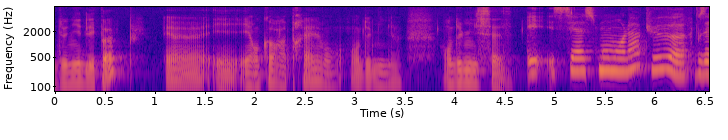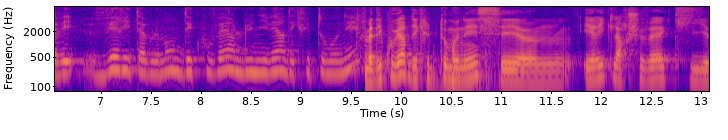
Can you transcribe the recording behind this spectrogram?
deniers de l'époque. Et, encore après, en, 2000, en 2016. Et c'est à ce moment-là que vous avez véritablement découvert l'univers des crypto-monnaies? Ma découverte des crypto-monnaies, c'est Éric Larchevêque qui,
